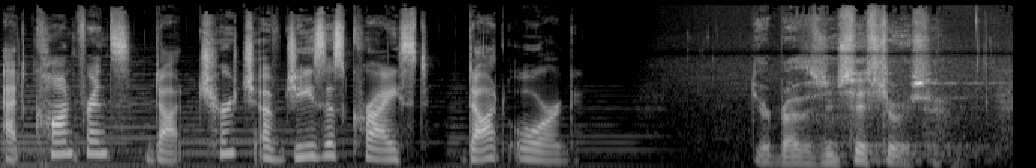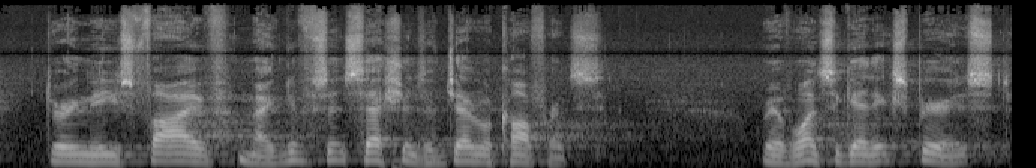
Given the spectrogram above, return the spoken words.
at conference.churchofjesuschrist.org. Dear brothers and sisters, during these five magnificent sessions of General Conference, we have once again experienced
